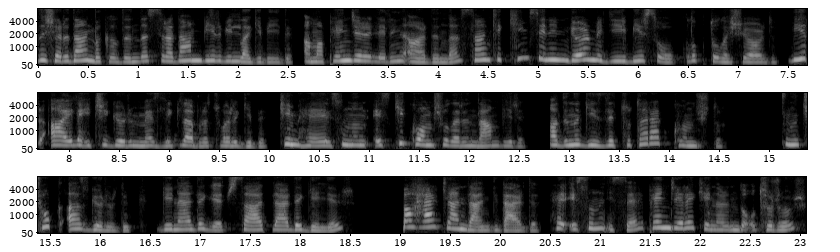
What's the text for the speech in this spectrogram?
dışarıdan bakıldığında sıradan bir villa gibiydi. Ama pencerelerin ardında sanki kimsenin görmediği bir soğukluk dolaşıyordu. Bir aile içi görünmezlik laboratuvarı gibi. Kim Hye-sun'un eski komşularından biri. Adını gizli tutarak konuştu. Sını çok az görürdük. Genelde geç saatlerde gelir, Sabah erkenden giderdi. Heesun ise pencere kenarında oturur,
